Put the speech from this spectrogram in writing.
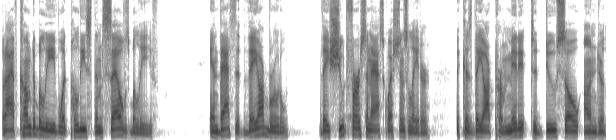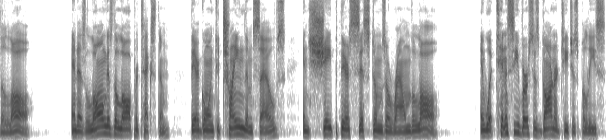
But I have come to believe what police themselves believe, and that's that they are brutal, they shoot first and ask questions later, because they are permitted to do so under the law. And as long as the law protects them, they are going to train themselves and shape their systems around the law. And what Tennessee versus Garner teaches police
